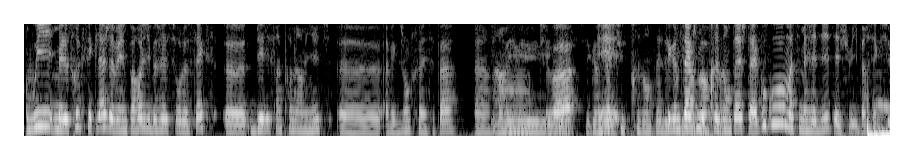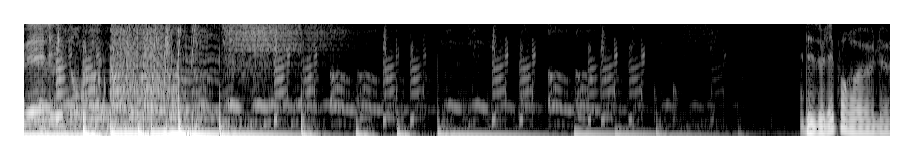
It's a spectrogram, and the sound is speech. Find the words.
Oui, mais le truc, c'est que là, j'avais une parole libérée sur le sexe euh, dès les cinq premières minutes avec des gens que je connaissais pas. Enfin, Ah oui, oui, oui, tu vois. c'est comme ça que tu te présentais C'est comme ça que je me présentais. J'étais à coucou, moi c'est Meredith et je suis hyper sexuelle et viens, Désolée pour euh, le...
